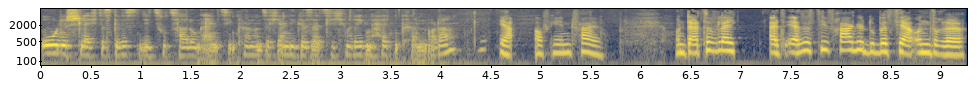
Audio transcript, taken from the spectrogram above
ohne schlechtes Gewissen die Zuzahlung einziehen können und sich an die gesetzlichen Regeln halten können, oder? Ja, auf jeden Fall. Und dazu vielleicht als erstes die Frage, du bist ja unsere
